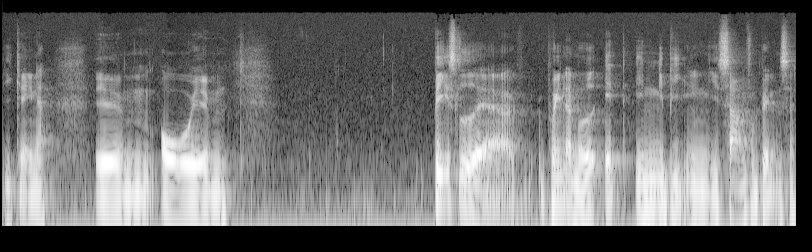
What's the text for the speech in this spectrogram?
I Ghana. Øhm, og øhm, Bæslet er på en eller anden måde endt inde i bilen i samme forbindelse.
